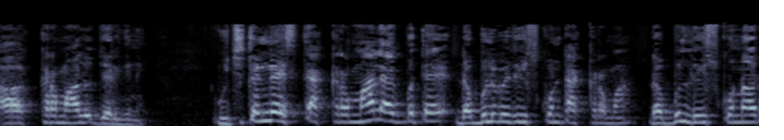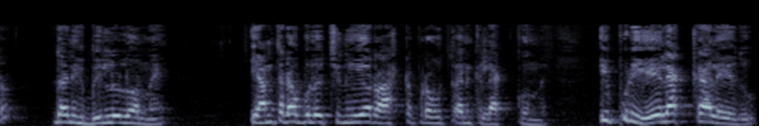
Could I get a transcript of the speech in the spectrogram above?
అక్రమాలు జరిగినాయి. ఉచితంగా ఇస్తే అక్రమా లేకపోతే డబ్బులు తీసుకుంటే అక్రమా? డబ్బులు తీసుకున్నారు దానికి బిల్లులు ఉన్నాయి. ఎంత డబ్బులు వచ్చినాయో రాష్ట్ర ప్రభుత్వానికి లెక్క ఉంది. ఇప్పుడు ఏ లెక్క లేదు.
